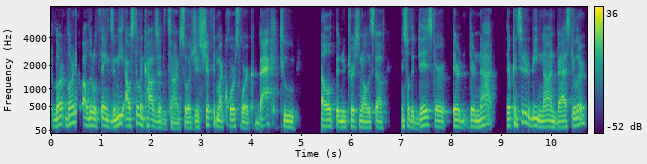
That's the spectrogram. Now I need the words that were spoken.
lear- learning about little things. And me, I was still in college at the time, so it just shifted my coursework back to health and nutrition, all this stuff. And so the disc are they're they're not they're considered to be non-vascular,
